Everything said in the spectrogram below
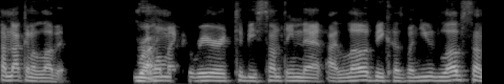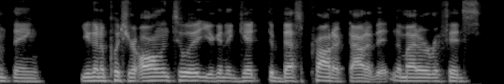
I'm not gonna love it. Right. I want my career to be something that I love because when you love something, you're gonna put your all into it. You're gonna get the best product out of it, no matter if it's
